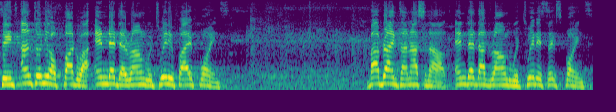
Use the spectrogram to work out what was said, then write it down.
St. Anthony of Padua ended the round with 25 points. Barbara International ended that round with 26 points.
